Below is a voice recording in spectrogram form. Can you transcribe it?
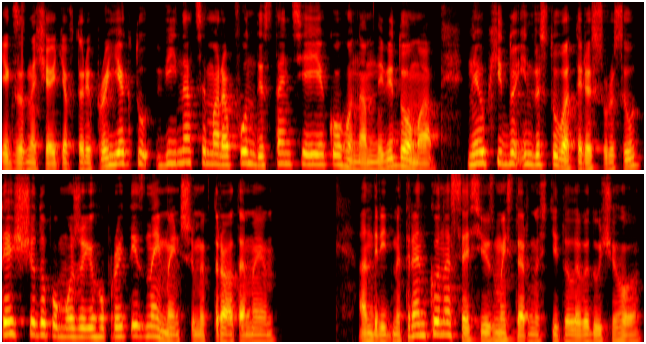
Як зазначають автори проєкту, війна це марафон, дистанція якого нам невідома. Необхідно інвестувати ресурси у те, що допоможе його пройти з найменшими втратами. Андрій Дмитренко на сесію з майстерності телеведучого.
